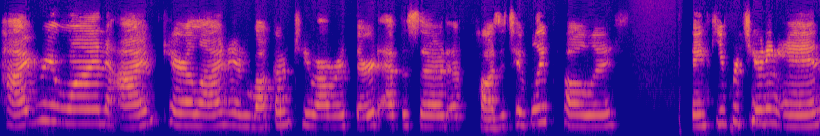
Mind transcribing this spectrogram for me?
Hi, everyone. I'm Caroline, and welcome to our third episode of Positively Polished. Thank you for tuning in.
